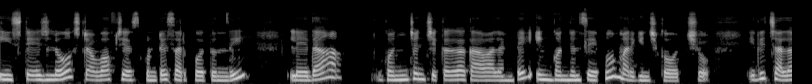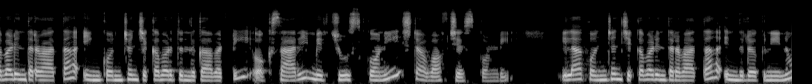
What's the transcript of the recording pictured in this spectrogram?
ఈ స్టేజ్లో స్టవ్ ఆఫ్ చేసుకుంటే సరిపోతుంది. లేదా కొంచెం చిక్కగా కావాలంటే ఇంకొంచెం సేపు మరిగించుకోవచ్చు. ఇది చల్లబడిన తర్వాత ఇంకొంచెం చిక్కబడుతుంది కాబట్టి ఒకసారి మీరు చూసుకొని స్టవ్ ఆఫ్ చేసుకోండి. ఇలా కొంచెం చిక్కబడిన తర్వాత ఇందులోకి నేను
